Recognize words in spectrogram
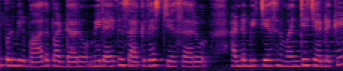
ఇప్పుడు మీరు బాధపడ్డారు మీ లైఫ్ని సాక్రిఫైస్ చేశారు అండ్ మీరు చేసిన మంచి చెడ్డకి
